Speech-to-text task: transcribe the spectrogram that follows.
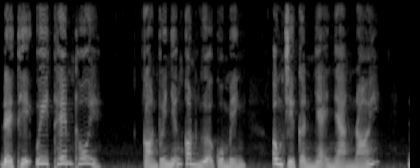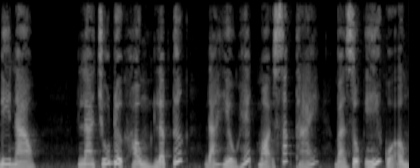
để thị uy thêm thôi. Còn với những con ngựa của mình, ông chỉ cần nhẹ nhàng nói, đi nào, là chú được hồng lập tức đã hiểu hết mọi sắc thái và dụng ý của ông.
